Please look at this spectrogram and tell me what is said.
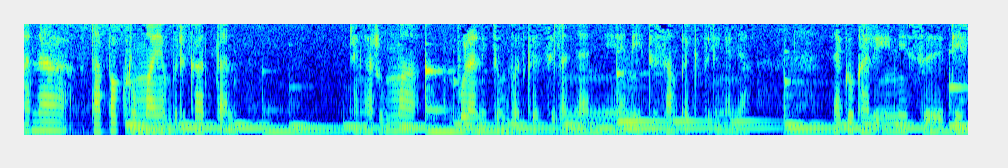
tanah tapak rumah yang berdekatan dengan rumah kumpulan itu membuat kesilan nyanyian itu sampai ke telinganya. Lagu kali ini sedih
